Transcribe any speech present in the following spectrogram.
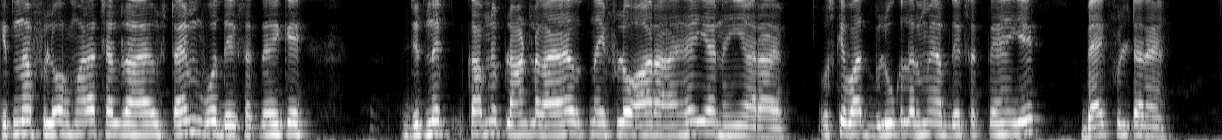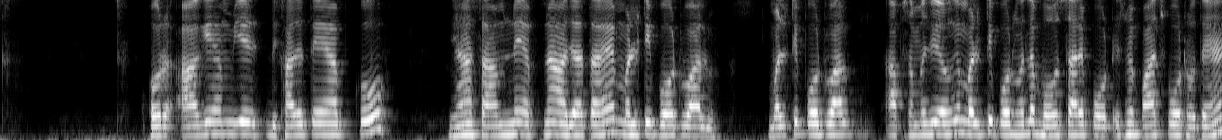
कितना फ़्लो हमारा चल रहा है उस टाइम वो देख सकते हैं कि जितने का हमने प्लांट लगाया है, उतना ही फ़्लो आ रहा है या नहीं आ रहा है। उसके बाद ब्लू कलर में आप देख सकते हैं ये बैग फ़िल्टर हैं। और आगे हम ये दिखा देते हैं आपको, यहाँ सामने अपना आ जाता है multi port valve multi port valve आप समझ गए होंगे मल्टी पोर्ट मतलब बहुत सारे पोर्ट इसमें पाँच पोर्ट होते हैं।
